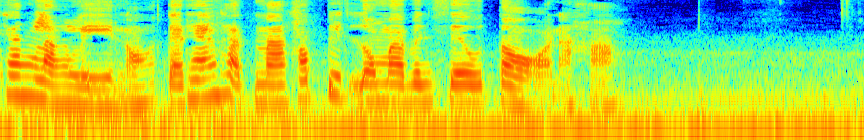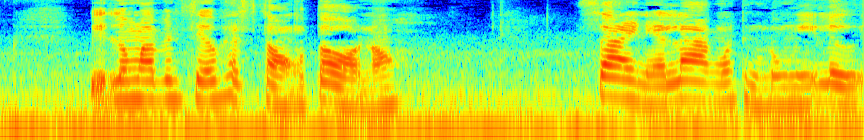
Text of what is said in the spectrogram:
แท่งลังเลเนาะแต่แท่งถัดมาเขาปิดลงมาเป็นเซลล์ต่อนะคะ ปิดลงมาเป็นเซลล์แพทสองต่อเนาะไส้เนี่ยลากมาถึงตรงนี้เลย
